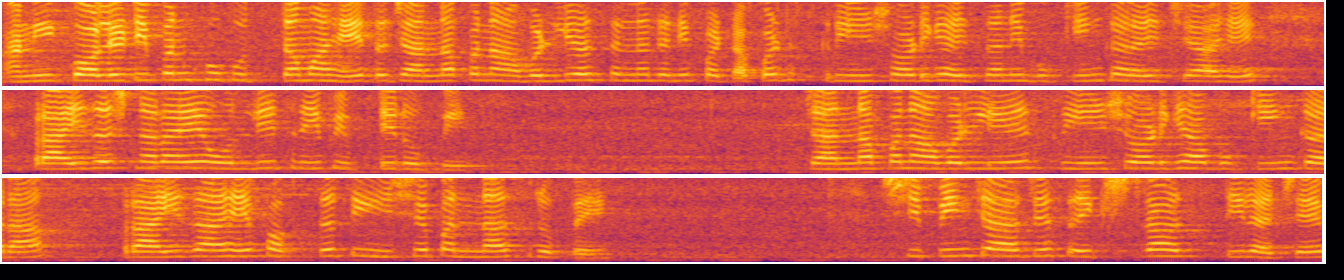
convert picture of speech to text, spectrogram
आणि क्वालिटी पण खूप उत्तम आहे. तर ज्यांना पण आवडली असेल ना त्यांनी पटापट स्क्रीनशॉट घ्यायचं आणि बुकिंग करायची आहे. प्राईज असणार आहे ओन्ली थ्री फिफ्टी रुपीज ज्यांना पण आवडली आहे स्क्रीनशॉट घ्या बुकिंग करा. प्राईज आहे फक्त तीनशे पन्नास रुपये. शिपिंग चार्जेस एक्स्ट्रा असतील याचे.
